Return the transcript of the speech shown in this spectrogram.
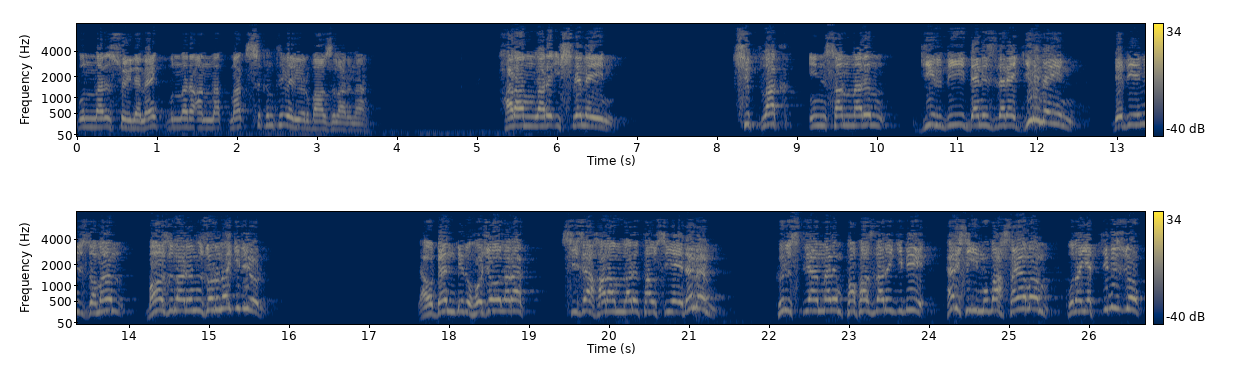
bunları söylemek, bunları anlatmak sıkıntı veriyor bazılarına. Haramları işlemeyin, çıplak insanların girdiği denizlere girmeyin dediğimiz zaman bazılarının zoruna gidiyor. Ya ben bir hoca olarak size haramları tavsiye edemem. Hristiyanların papazları gibi her şeyi mubah sayamam. Buna yetkimiz yok.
